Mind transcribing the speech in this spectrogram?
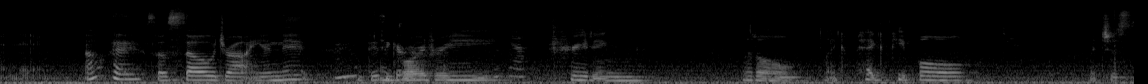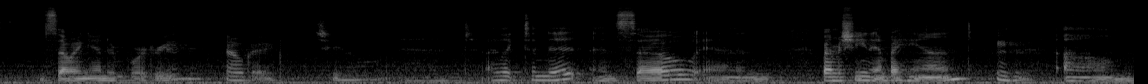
and knitting. Okay. So, sew, draw, and knit. Mhm. Busy girl. Embroidery, Yeah. creating little like peg people, which is sewing and embroidery Mhm. Okay. too. I like to knit and sew and by machine and by hand. Mm-hmm. um,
